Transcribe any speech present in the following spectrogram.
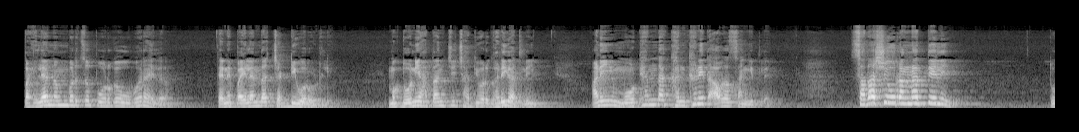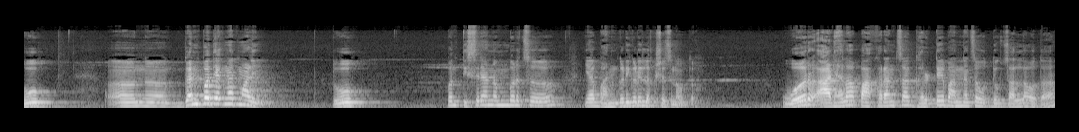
पहिल्या नंबरचं पोरगं उभं राहिलं. त्याने पहिल्यांदा चड्डीवर ओढली. मग दोन्ही हातांची छातीवर घडी घातली. आणि मोठ्यांदा खणखणीत आवाजात सांगितले सदाशिव रंगनाथ तेली तू गणपत एकनाथ माळी तू. पण तिसऱ्या नंबरचं या भानगडीकडे लक्षच नव्हतं. वर आढ्याला पाखरांचा घरटे बांधण्याचा उद्योग चालला होता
